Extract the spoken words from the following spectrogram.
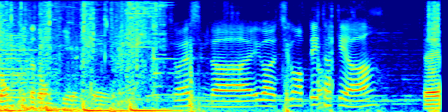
동키다 동키. 오케이 수고했습니다. 이거 지금 업데이트 할게요. 네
